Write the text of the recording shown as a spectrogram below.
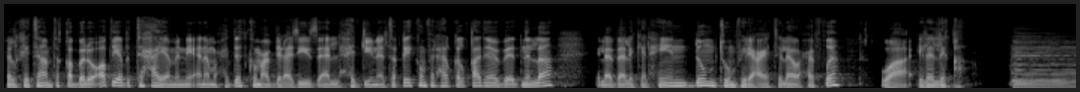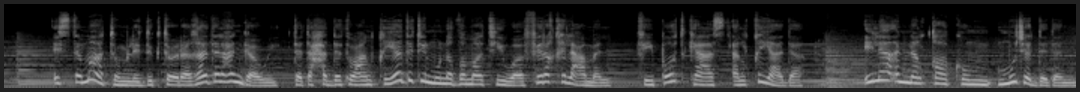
في الختام تقبلوا أطيب التحايا مني أنا محدثكم عبد العزيز الحجي. نلتقيكم في الحلقة القادمة بإذن الله. إلى ذلك الحين دمتم في رعاية الله وحفظه وإلى اللقاء. استمعتم للدكتورة غادة العنقاوي تتحدث عن قيادة المنظمات وفرق العمل في بودكاست القيادة. إلى أن نلقاكم مجدداً.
